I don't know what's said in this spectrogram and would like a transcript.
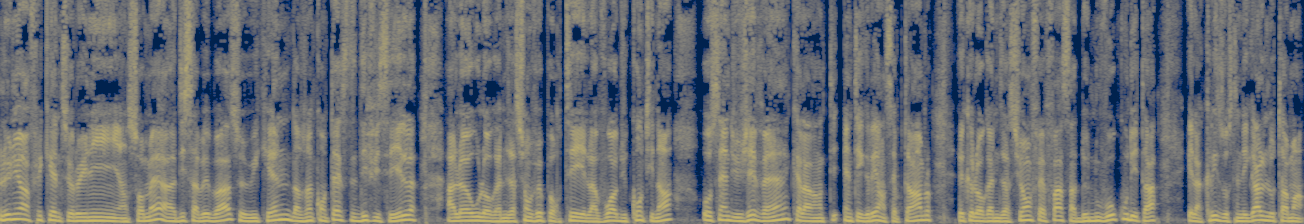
L'Union africaine se réunit en sommet à Addis Abeba ce week-end dans un contexte difficile à l'heure où l'organisation veut porter la voix du continent au sein du G20 qu'elle a intégré en septembre et que l'organisation fait face à de nouveaux coups d'État et la crise au Sénégal notamment.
